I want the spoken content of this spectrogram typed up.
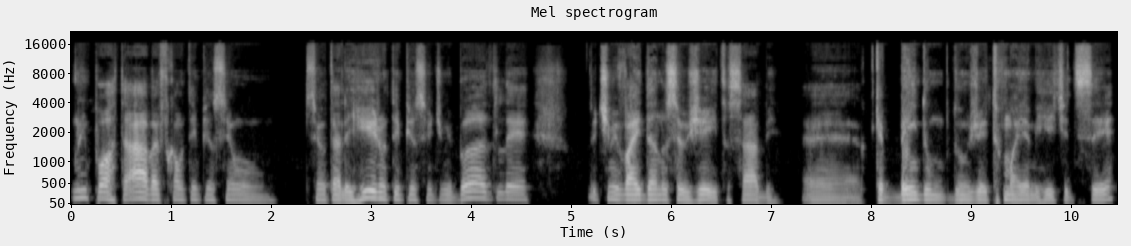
não importa, ah, vai ficar um tempinho sem o, sem o Tyler Hero, um tempinho sem o Jimmy Butler, o time vai dando o seu jeito, sabe? É, que é bem de um, jeito Miami Heat de ser.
